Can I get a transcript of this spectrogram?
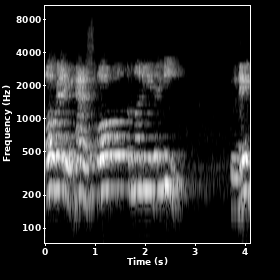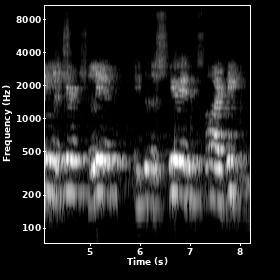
already has all the money they need to enable the church to live into the spirit inspired vision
